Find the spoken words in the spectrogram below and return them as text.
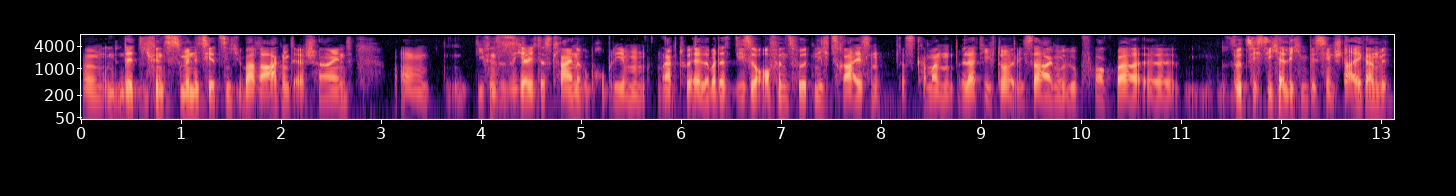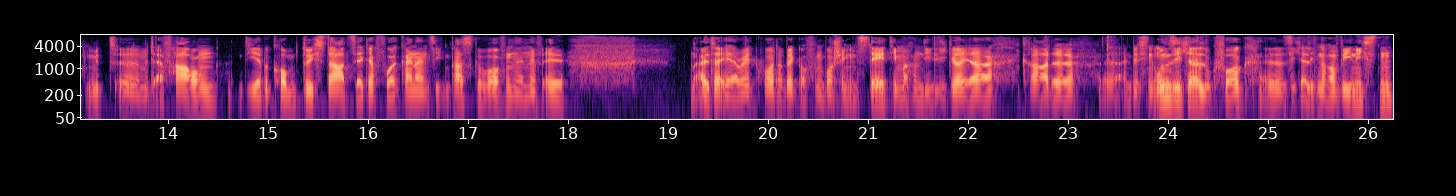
Ähm, und in der Defense zumindest jetzt nicht überragend erscheint. Um, Defense ist sicherlich das kleinere Problem aktuell, aber dass diese Offense wird nichts reißen. Das kann man relativ deutlich sagen. Und Luke Falk war, äh, wird sich sicherlich ein bisschen steigern mit, mit, äh, mit Erfahrungen, die er bekommt durch Starts. Er hat ja vorher keinen einzigen Pass geworfen in der NFL. Ein alter Air Raid Quarterback auch von Washington State. Die machen die Liga ja gerade äh, ein bisschen unsicher. Luke Falk äh, sicherlich noch am wenigsten.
